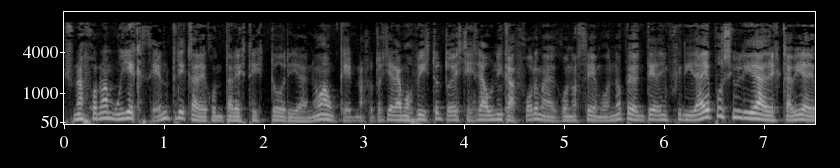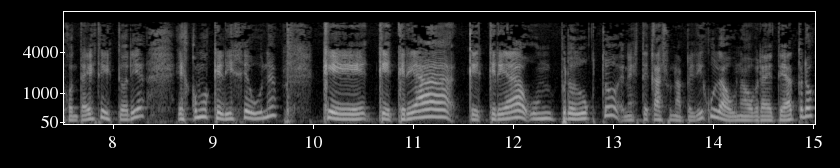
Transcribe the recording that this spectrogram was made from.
es una forma muy excéntrica de contar esta historia no aunque nosotros ya la hemos visto entonces es la única forma que conocemos no pero entre la infinidad de posibilidades que había de contar esta historia es como que elige una que, que crea que crea un producto en este caso una película o una obra de teatro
